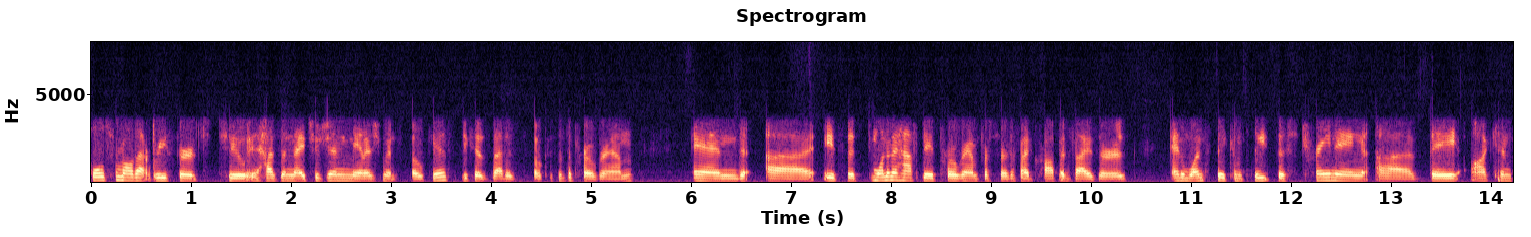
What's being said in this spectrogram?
pulls from all that research to it has a nitrogen management focus because that is the focus of the program and uh, it's a one and a half day program for certified crop advisors. And once they complete this training, uh, they uh, can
